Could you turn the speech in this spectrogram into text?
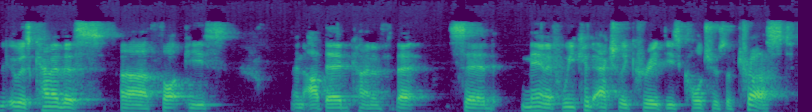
it was kind of this uh, thought piece an op-ed kind of that said, man, if we could actually create these cultures of trust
